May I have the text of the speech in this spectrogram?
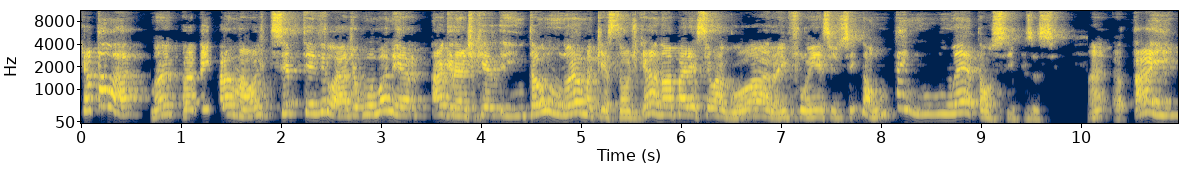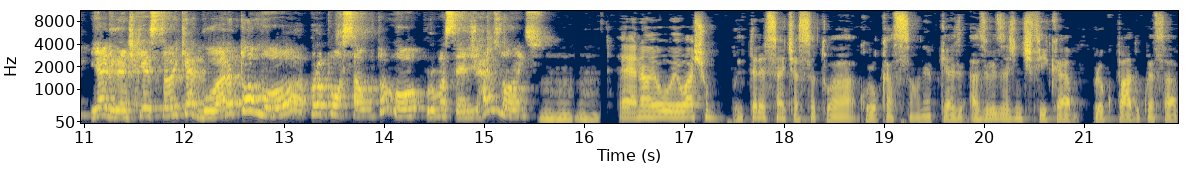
já está lá, né? para bem para mal, ele sempre teve lá de alguma maneira. A grande que... Então não é uma questão de que ah, não apareceu agora, influência de não, não tem, não é tão simples assim. Né? Ela está aí. E a grande questão é que agora tomou a proporção que tomou, por uma série de razões. Uhum, uhum. É, não, eu, eu acho interessante essa tua colocação, né? Porque às, às vezes a gente fica preocupado com essa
